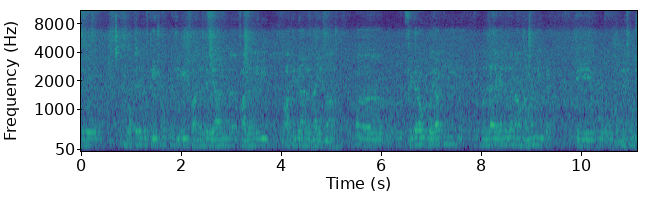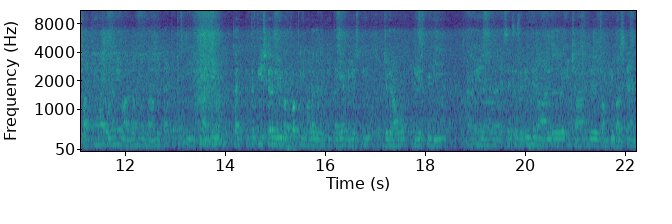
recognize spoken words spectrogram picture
ਜਦੋਂ ਮੌਕੇ ਤੇ ਤਫਤੀਸ਼ ਸ਼ੁਰੂ ਕੀਤੀ ਗਈ ਫਾਦਰ ਦੇ ਬਿਆਨ ਫਾਦਰ ਨੇ ਵੀ ਆ ਕੇ ਬਿਆਨ ਲਿਖਾਏ ਤਾਂ ਫਿਗਰ ਆਊਟ ਹੋਇਆ ਕਿ ਇੱਕ ਬੰਦਾ ਹੈਗਾ ਜਿਹਦਾ ਨਾਮ ਰਮਨਦੀਪ ਹੈ। ਤੇ ਉਹ ਆਪਣੇ ਸਭ ਸਾਥੀਆਂ ਨਾਲ ਉਹਨਾਂ ਨੇ ਵਾਰਦਾਤ ਨੂੰ ਅੰਜਾਮ ਦਿੱਤਾ ਹੈ ਤੇ ਤਫਤੀਸ਼ ਬਣਾ ਕੇ ਤਫਤੀਸ਼ ਕਰਨ ਲਈ ਵੱਖ-ਵੱਖ ਟੀਮਾਂ ਦਾ ਗਠਨ ਕੀਤਾ ਗਿਆ। DSP Jagraon DSP D SHO city ਦੇ ਨਾਲ ਇੰਚਾਰਜ ਚੌਂਕੀ ਬੱਸ ਸਟੈਂਡ।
